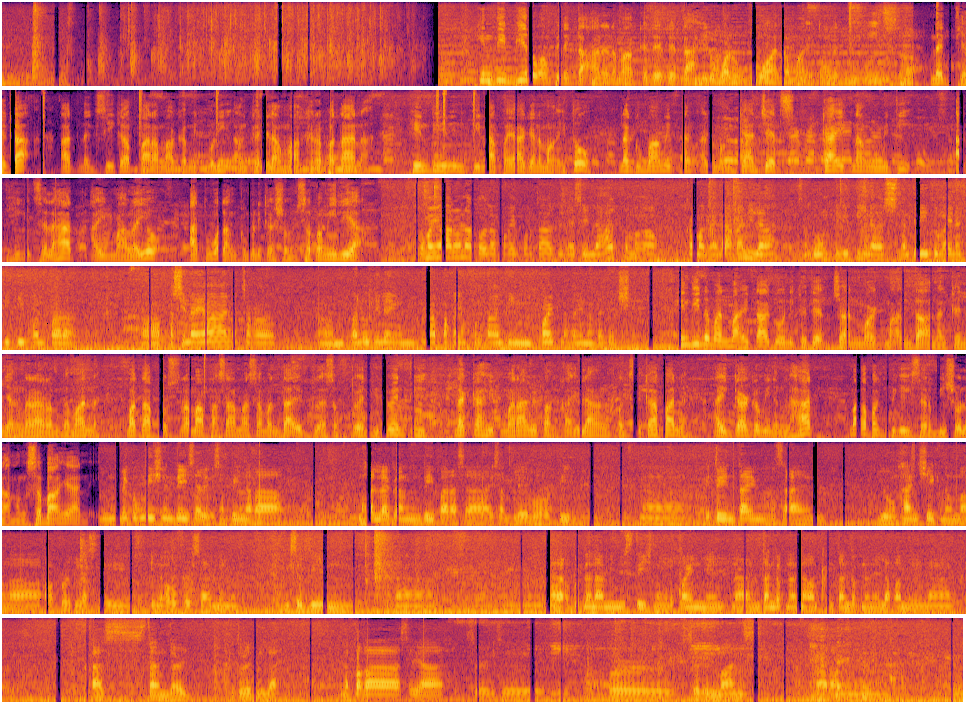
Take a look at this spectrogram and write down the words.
Hindi biro ang pinagdaanan ng mga kadete dahil walong buwan ang mga itong nagtiis, nagtiyaga at nagsikap para makamit muli ang kanilang mga karapatan. Hindi rin pinapayagan ng mga ito na gumamit ng anumang gadgets kahit nang umiti at higit sa lahat ay malayo at walang komunikasyon sa pamilya. So ngayong araw na to, napaka-importante kasi lahat ng mga kamag-anakan nila sa buong Pilipinas nandito ngayon nagtitipon para ah, pasinayahan at saka um, panood nila yung napaka-importanting part ng kanilang cadetship. Hindi naman maitago ni Cadet John Mark Maandal ang kanyang nararamdaman matapos na mapasama sa Mandayog Class of 2020 na kahit marami pang kailangang pagsikapan ay gagawin ng lahat makapagbigay serbisyo lamang sa bayan. Yung recognition day sa isang pinaka mahalagang day para sa isang plebo o team. Na ito yung time kung saan yung handshake ng mga upper class ay ina-offer sa amin. No? Ibig sabihin na naabot na namin yung stage ng refinement na natanggap na, natanggap na nila kami na as standard katulad nila. Napakasaya, sir, kasi for seven months, parang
